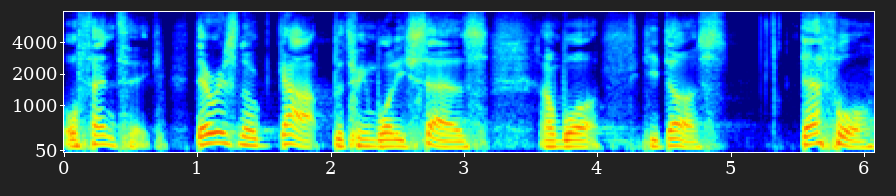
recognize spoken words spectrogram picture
authentic. There is no gap between what he says and what he does. Therefore,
